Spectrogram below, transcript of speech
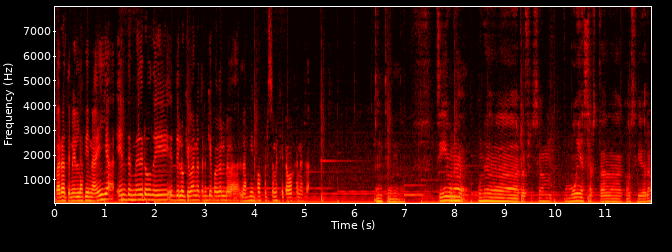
para tenerlas bien a ella en desmedro de, de, lo que van a tener que pagar las mismas personas que trabajan acá. Entiendo. Sí, una, una reflexión muy acertada, considero.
